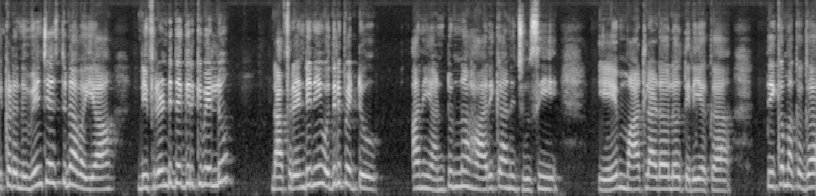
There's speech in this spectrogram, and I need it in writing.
ఇక్కడ నువ్వేం చేస్తున్నావయ్యా? నీ ఫ్రెండ్ దగ్గరికి వెళ్ళు. నా ఫ్రెండ్ని వదిలిపెట్టు అని అంటున్న హారికాని చూసి ఏం మాట్లాడాలో తెలియక తికమకగా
